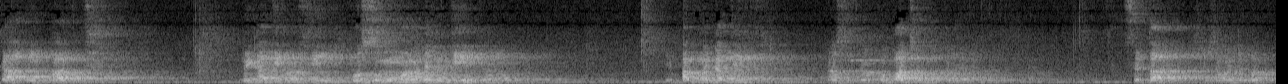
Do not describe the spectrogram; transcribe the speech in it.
Ca impact negativ ar fi consumul mare de hârtie, că impact negativ asupra copacilor, pe setare și așa mai departe.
